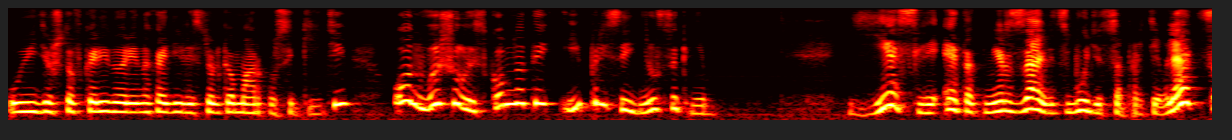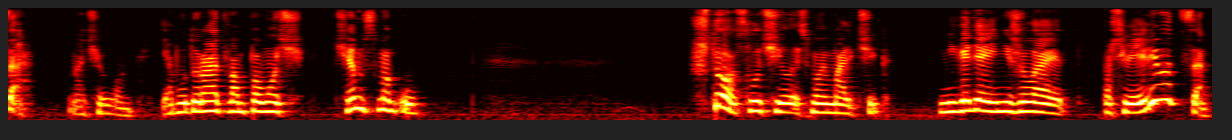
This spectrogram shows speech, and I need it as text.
Увидев, что в коридоре находились только Маркус и Кити, он вышел из комнаты и присоединился к ним. «Если этот мерзавец будет сопротивляться, — начал он, — я буду рад вам помочь, чем смогу». «Что случилось, мой мальчик? Негодяй не желает пошевеливаться?»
